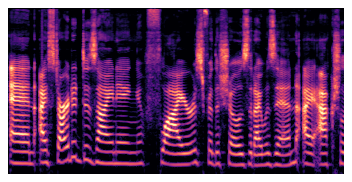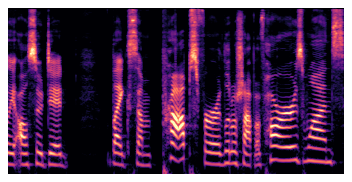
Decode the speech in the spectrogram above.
And I started designing flyers for the shows that I was in. I actually also did like some props for Little Shop of Horrors once.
